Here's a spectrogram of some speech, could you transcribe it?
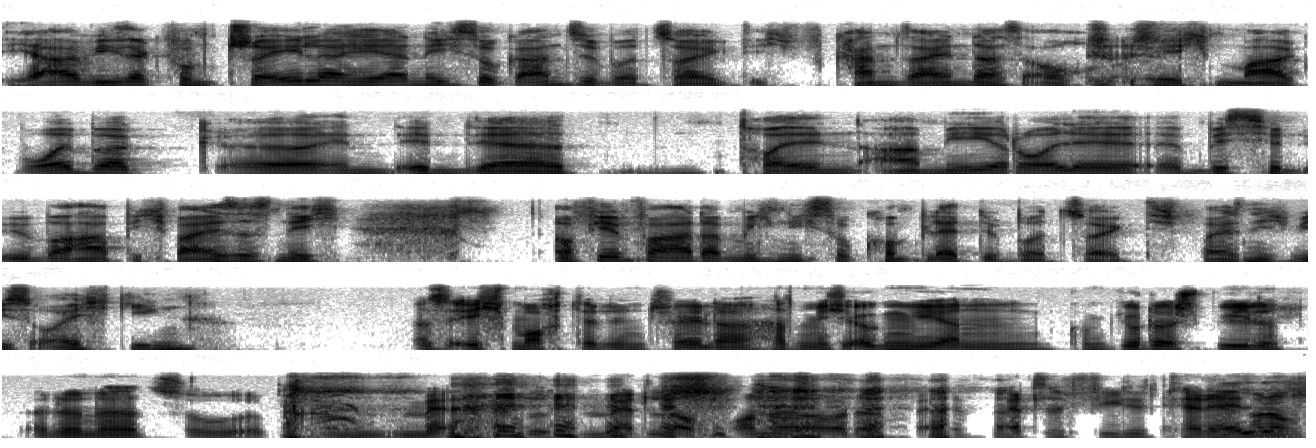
ja, wie gesagt, vom Trailer her nicht so ganz überzeugt. Ich kann sein, dass auch ich Mark Wahlberg äh, in, in der tollen Armeerolle ein bisschen über habe. Ich weiß es nicht. Auf jeden Fall hat er mich nicht so komplett überzeugt. Ich weiß nicht, wie es euch ging. Also ich mochte den Trailer, hat mich irgendwie an ein Computerspiel erinnert, so Medal of Honor oder Battlefield, keine Ehrlich? Ahnung.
